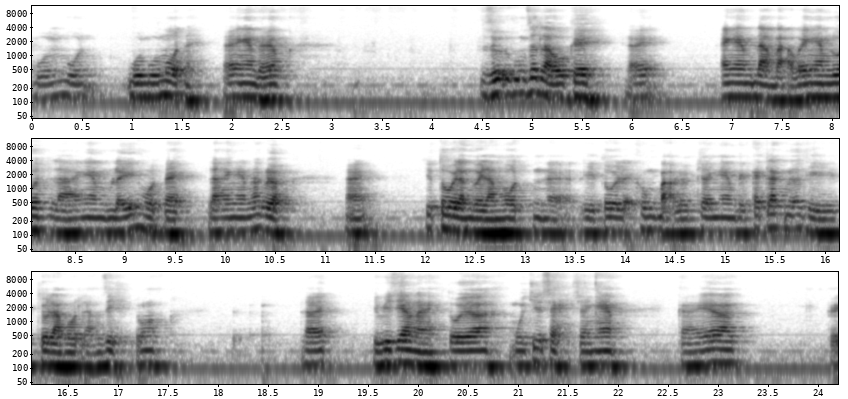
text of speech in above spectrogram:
bốn bốn bốn bốn, một này. Đấy, anh em thấy không? Giữ cũng rất là ok. Đấy, anh em đảm bảo với anh em luôn là anh em lấy hột về là anh em lắc được. Đấy, chứ tôi là người làm hột thì tôi lại không bảo được cho anh em cái cách lắc nữa thì tôi làm hột làm gì, đúng không? Đấy thì video này tôi ờ, muốn chia sẻ cho anh em. Cái ờ, cái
